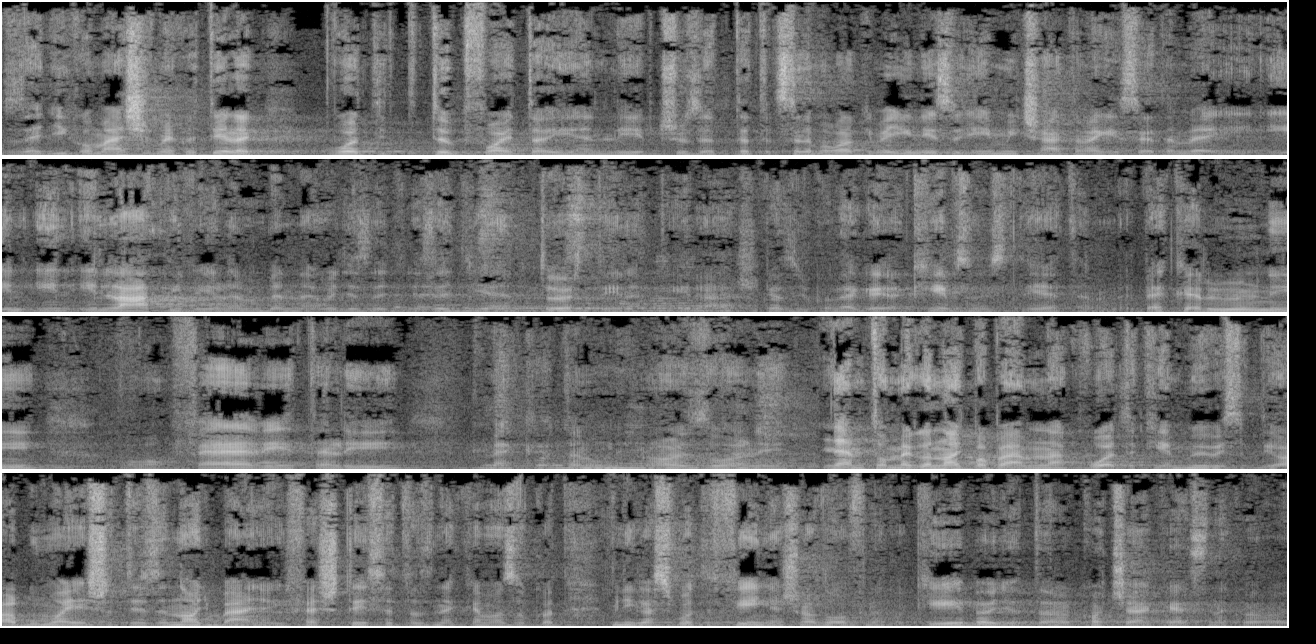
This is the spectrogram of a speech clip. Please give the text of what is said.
Ez az egyik. A másik meg, hogy tényleg volt itt több fajta ilyen lépcsőzet. Tehát szerintem, ha valaki végignéz, hogy én mit csináltam egész életemben, én, én, én látni vélem benne, hogy ez egy, ez egy ilyen történetírás. Kezdjük a legelején képzőművészeti egyetembe bekerülni, a felvételi, meg kell tanulni rajzolni. Nem tudom, meg a nagypapámnak voltak ilyen művészeti albumai, és ott ez a nagybányai festészet, az nekem azokat, mindig az volt a Fényes Adolfnak a képe, hogy ott a kacsák esznek a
